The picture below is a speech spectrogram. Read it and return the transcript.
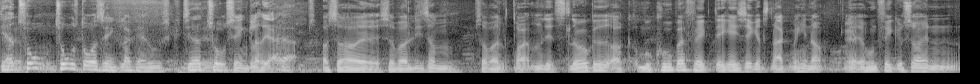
De havde to, to store singler, kan jeg huske. De havde to singler, ja. Ja. ja. Og så, øh, så var ligesom, så var drømmen lidt slukket, og Mukuba fik, det kan I sikkert snakke med hende om, øh, hun fik jo så en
